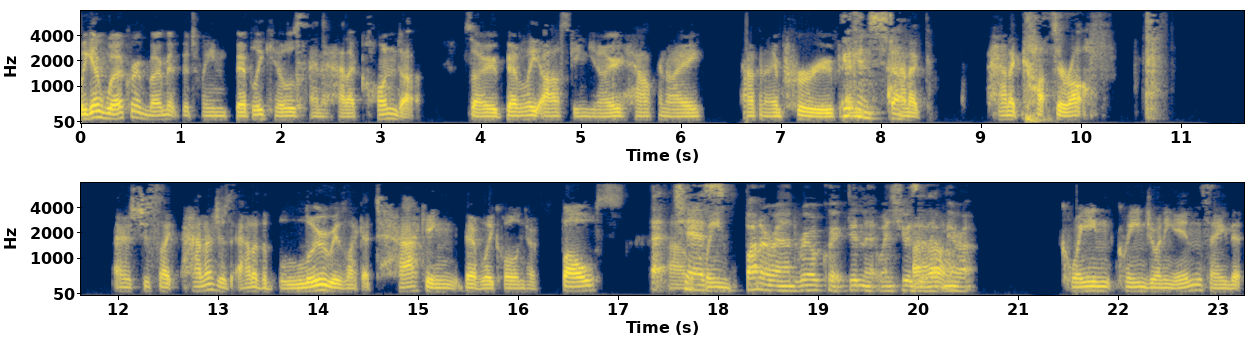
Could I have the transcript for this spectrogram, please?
we get a workroom moment between Beverly Kills and Hannah Conda. So Beverly asking, you know, how can I, how can I improve? You and can stop. Hannah, Hannah cuts her off. And it's just like, Hannah just out of the blue is like attacking Beverly, calling her false. That Um, chair Queen- spun around real quick, didn't it, when she was in Ah. that mirror? Queen Queen joining in, saying that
